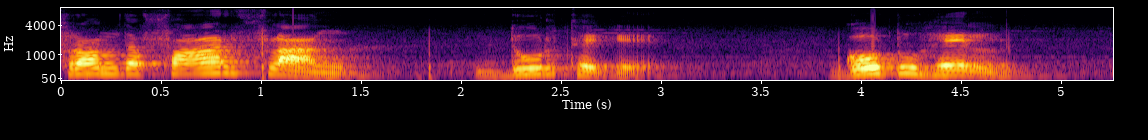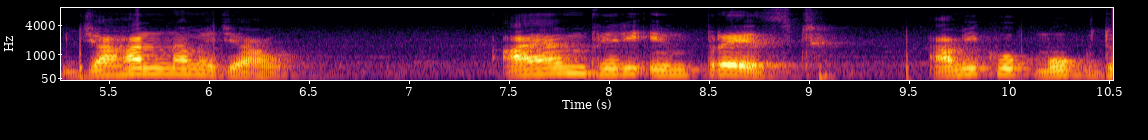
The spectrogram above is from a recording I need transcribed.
ফ্রম দ্য ফার ফ্লাং, দূর থেকে। গো টু হেল জাহান নামে যাও। আই অ্যাম ভেরি ইমপ্রেসড, আমি খুব মুগ্ধ।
